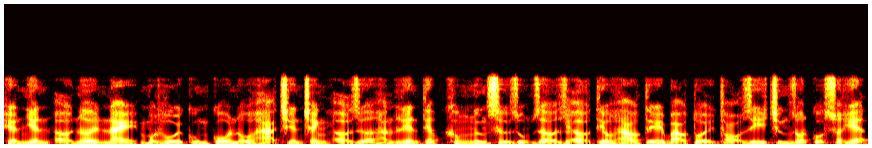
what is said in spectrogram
Hiển nhiên ở nơi này một hồi cùng cổ nổ hạ chiến tranh ở giữa hắn liên tiếp không ngừng sử dụng giờ ở tiêu hao tế bào tuổi thọ di chứng rốt cuộc xuất hiện.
